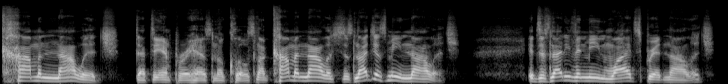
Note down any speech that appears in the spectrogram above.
common knowledge that the emperor has no clothes. Now, common knowledge does not just mean knowledge, it does not even mean widespread knowledge.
